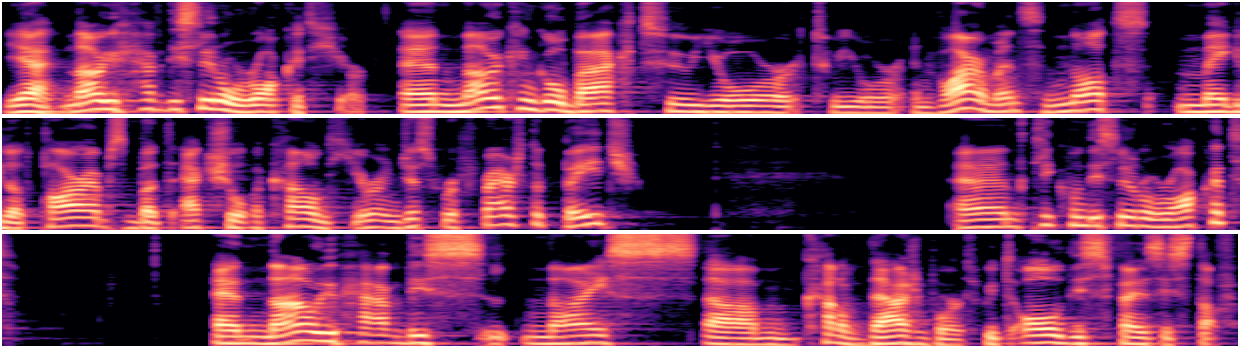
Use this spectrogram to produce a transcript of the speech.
yeah, now you have this little rocket here. And now you can go back to your to your environment, not make.powerapps, but actual account here and just refresh the page and click on this little rocket. And now you have this nice um, kind of dashboard with all this fancy stuff.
